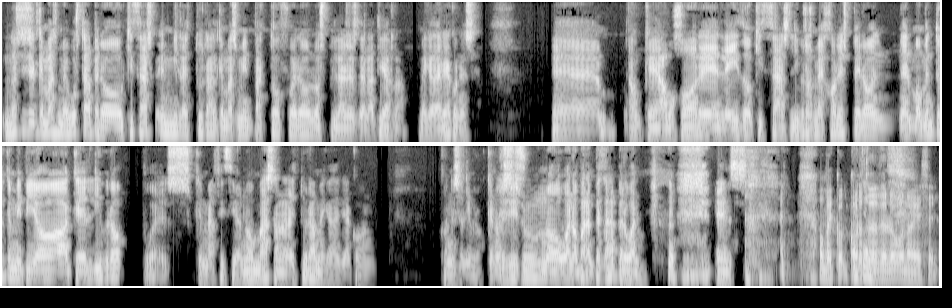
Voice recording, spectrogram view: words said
no sé si es el que más me gusta, pero quizás en mi lectura el que más me impactó fueron Los Pilares de la Tierra. Me quedaría con ese. Eh, aunque a lo mejor he leído quizás libros mejores, pero en el momento que me pilló aquel libro, pues que me aficionó más a la lectura, me quedaría con, con ese libro. Que no sé si es uno bueno para empezar, pero bueno, es... Hombre, corto desde luego no es, ¿eh?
